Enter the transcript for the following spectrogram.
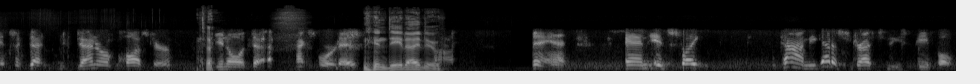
it's a general cluster. You know what the next word is? Indeed, I do. Uh, and and it's like, Tom, you got to stress these people,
